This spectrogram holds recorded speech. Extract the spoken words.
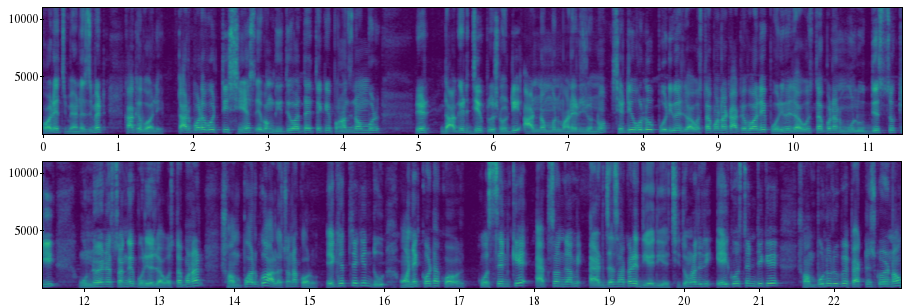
ফরেস্ট ম্যানেজমেন্ট কাকে বলে? তার পরবর্তী শেষ এবং দ্বিতীয় অধ্যায় থেকে পাঁচ নম্বর এর দাগের যে প্রশ্নটি আট নম্বর মানের জন্য, সেটি হলো পরিবেশ ব্যবস্থাপনা কাকে বলে? পরিবেশ ব্যবস্থাপনার মূল উদ্দেশ্য কী? উন্নয়নের সঙ্গে পরিবেশ ব্যবস্থাপনার সম্পর্ক আলোচনা করো। এক্ষেত্রে কিন্তু অনেক কটা কোশ্চেনকে একসঙ্গে আমি অ্যাডজাস্ট আকারে দিয়ে দিয়েছি। তোমরা যদি এই কোশ্চেনটিকে সম্পূর্ণরূপে প্র্যাকটিস করে নাও,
